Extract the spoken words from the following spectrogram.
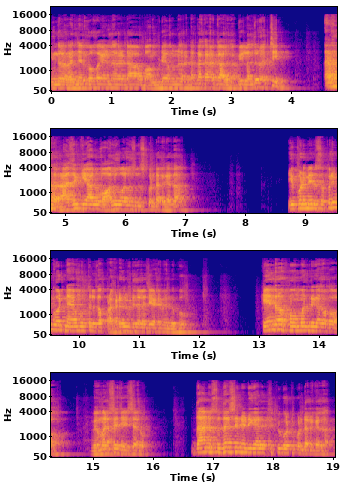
ఇందులో రంజన్ గొగోయ్ ఉన్నారట బాంబుడే ఉన్నారట రకరకాలుగా. వీళ్ళందరూ వచ్చి రాజకీయాలు వాళ్ళు వాళ్ళు చూసుకుంటారు కదా. ఇప్పుడు మీరు సుప్రీంకోర్టు న్యాయమూర్తులుగా ప్రకటన విడుదల చేయడం ఎందుకు? కేంద్ర హోంమంత్రి గారు ఒక విమర్శ చేశారు. దాన్ని సుదర్శన్ రెడ్డి గారు తిప్పికొట్టుకుంటారు కదా.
